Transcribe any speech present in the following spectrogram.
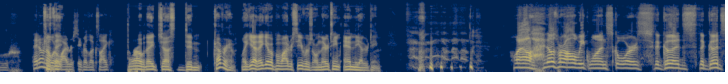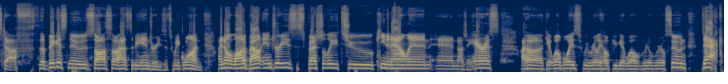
Oof. They don't know what they- a wide receiver looks like. Bro, they just didn't cover him. Like, yeah, they gave up on wide receivers on their team and the other team. Well, those were all week one scores, the goods, the good stuff. The biggest news also has to be injuries. It's week one. I know a lot about injuries, especially to Keenan Allen and Najee Harris. I uh, get well, boys. We really hope you get well real, real soon. Dak,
